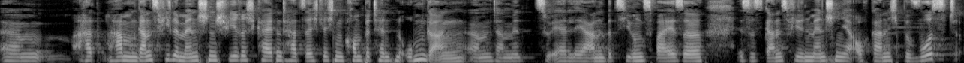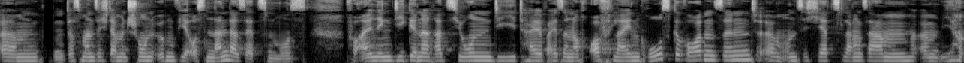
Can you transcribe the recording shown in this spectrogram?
ähm, hat, haben ganz viele Menschen Schwierigkeiten, tatsächlich einen kompetenten Umgang ähm, damit zu erlernen, beziehungsweise ist es ganz vielen Menschen ja auch gar nicht bewusst, ähm, dass man sich damit schon irgendwie auseinandersetzen muss. Vor allen Dingen die Generationen, die teilweise noch offline groß geworden sind ähm, und sich jetzt langsam, ähm, ja,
